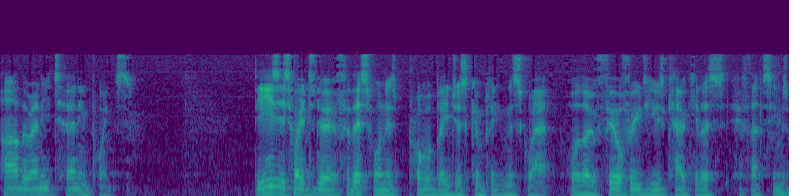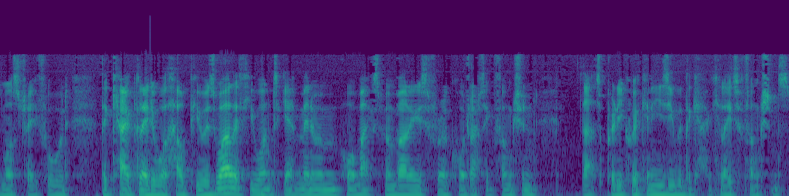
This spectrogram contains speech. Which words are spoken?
are there any turning points? The easiest way to do it for this one is probably just completing the square, although feel free to use calculus if that seems more straightforward. The calculator will help you as well if you want to get minimum or maximum values for a quadratic function. That's pretty quick and easy with the calculator functions.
